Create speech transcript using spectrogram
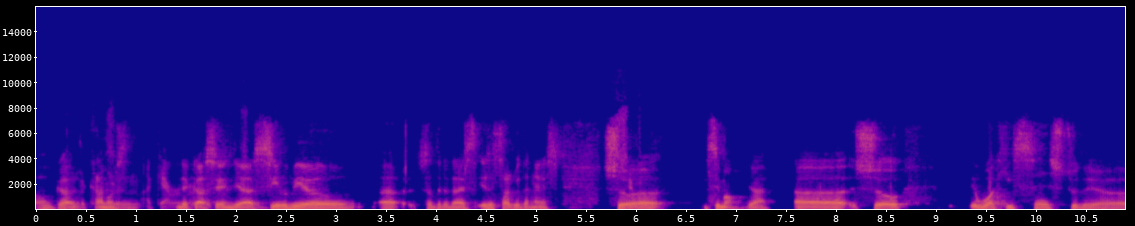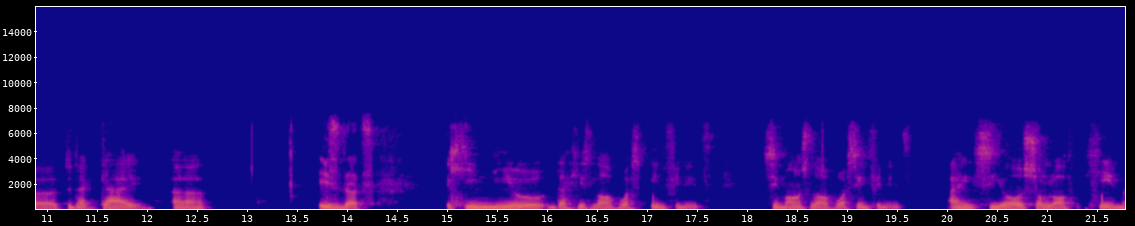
oh god, the cousin. not- I can't the remember. cousin, yeah, Silvio, uh, something like that. It starts with an S. So uh, Simon, yeah. Uh, so what he says to the uh, to that guy uh, is that he knew that his love was infinite. Simon's love was infinite, and she also loved him.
